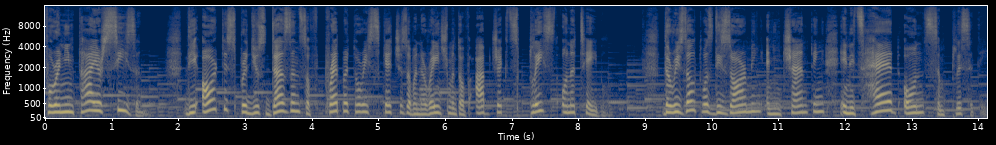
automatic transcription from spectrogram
For an entire season, the artist produced dozens of preparatory sketches of an arrangement of objects placed on a table. The result was disarming and enchanting in its head on simplicity.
